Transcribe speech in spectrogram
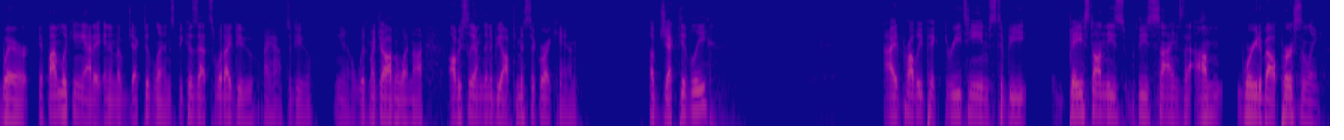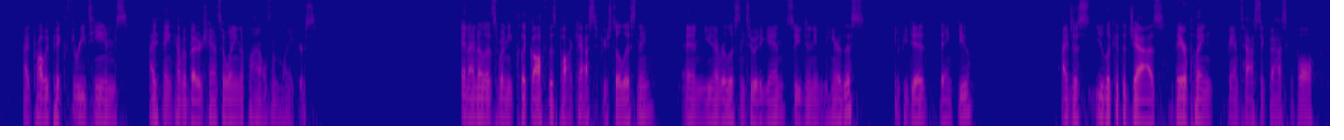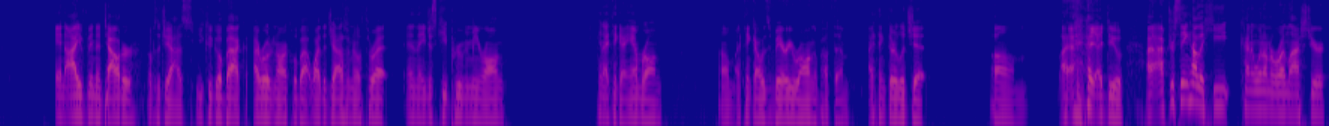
where if I'm looking at it in an objective lens, because that's what I do, I have to do, you know, with my job and whatnot. Obviously, I'm going to be optimistic where I can. Objectively, I'd probably pick three teams to beat based on these these signs that I'm worried about personally. I'd probably pick three teams I think have a better chance of winning the finals than the Lakers. And I know that's when you click off this podcast if you're still listening and you never listen to it again, so you didn't even hear this. If you did, thank you. I just you look at the Jazz; they are playing fantastic basketball, and I've been a doubter of the Jazz. You could go back; I wrote an article about why the Jazz are no threat, and they just keep proving me wrong. And I think I am wrong. Um, I think I was very wrong about them. I think they're legit. Um, I, I, I do. I, after seeing how the Heat kind of went on a run last year,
